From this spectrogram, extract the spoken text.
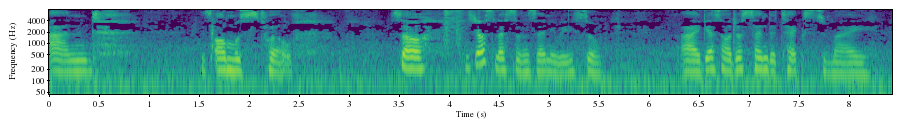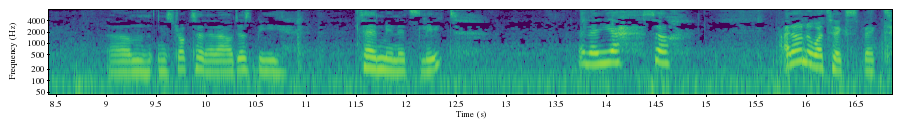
and it's almost 12. So it's just lessons anyway. So I guess I'll just send a text to my um, instructor that I'll just be 10 minutes late. And then, yeah, so I don't know what to expect.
